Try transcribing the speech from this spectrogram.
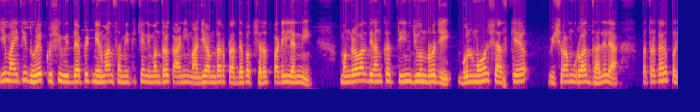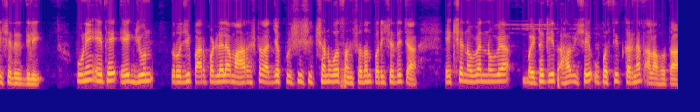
ही माहिती धुळे कृषी विद्यापीठ निर्माण समितीचे निमंत्रक आणि माजी आमदार प्राध्यापक शरद पाटील यांनी मंगळवार दिनांक तीन जून रोजी गुलमोहर शासकीय विश्रामगृहात झालेल्या पत्रकार परिषदेत दिली. पुणे येथे एक जून रोजी पार पडलेल्या महाराष्ट्र राज्य कृषी शिक्षण व संशोधन परिषदेच्या एकशे नव्याण्णव्या बैठकीत हा विषय उपस्थित करण्यात आला होता.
